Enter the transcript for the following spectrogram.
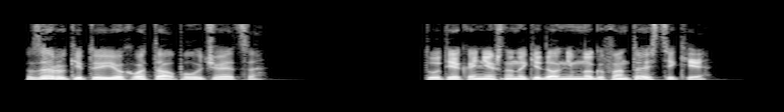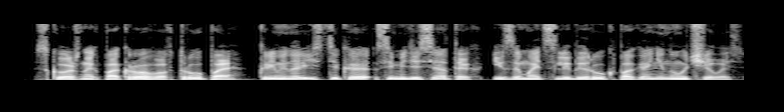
За руки ты ее хватал, получается. Тут я, конечно, накидал немного фантастики. С кожных покровов трупа криминалистика 70-х изымать следы рук пока не научилась.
